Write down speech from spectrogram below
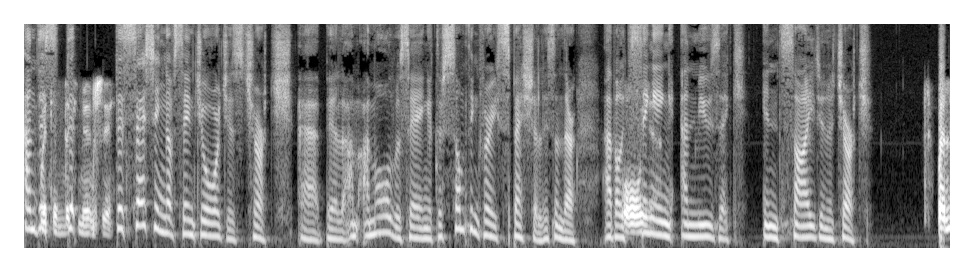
And this, within the, community. The setting of St George's Church, uh, Bill, I'm, I'm always saying it. There's something very special, isn't there, about Oh, yeah. singing and music inside in a church? Well,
